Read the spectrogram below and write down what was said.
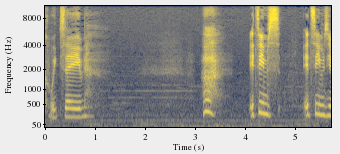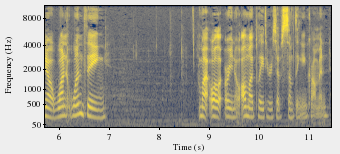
Quick save. it seems it seems, you know, one one thing my all or you know, all my playthroughs have something in common.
